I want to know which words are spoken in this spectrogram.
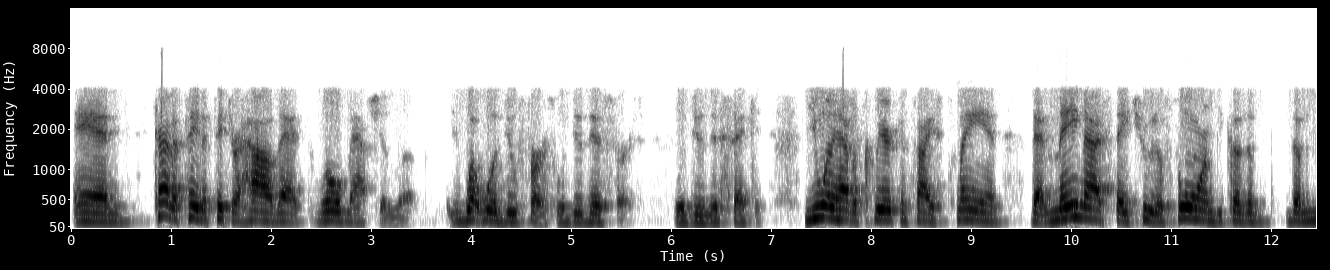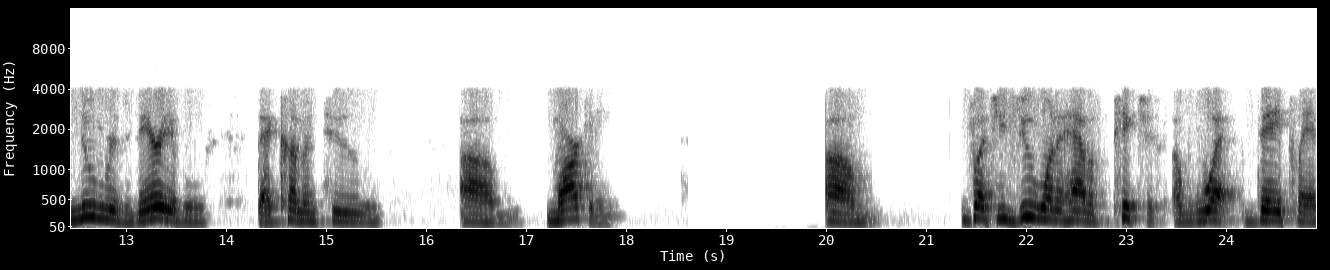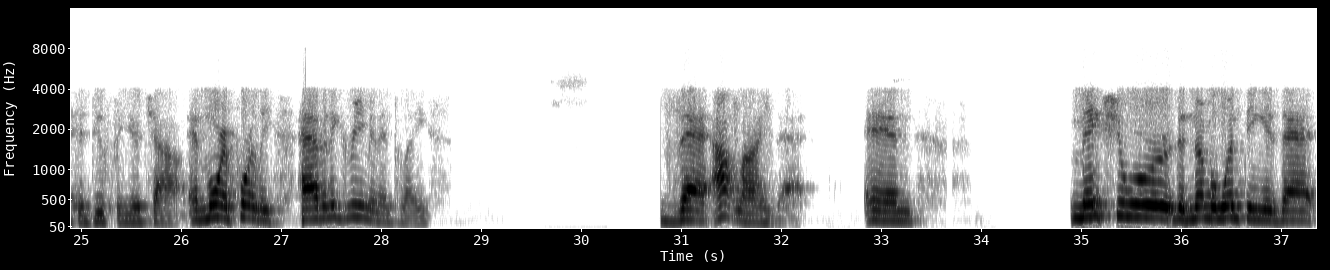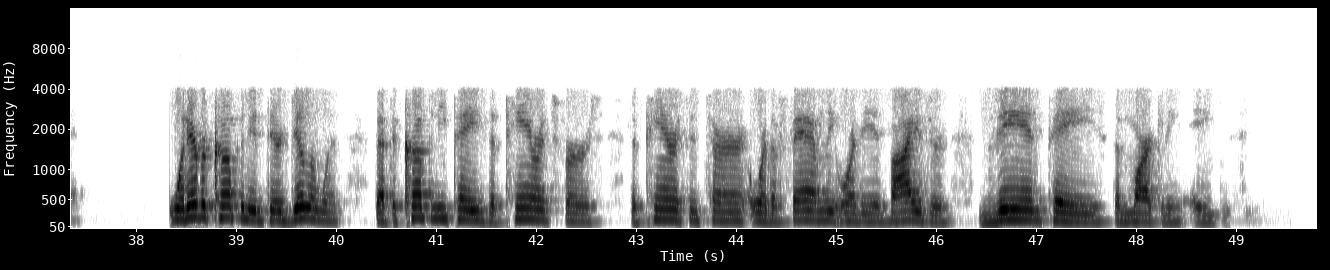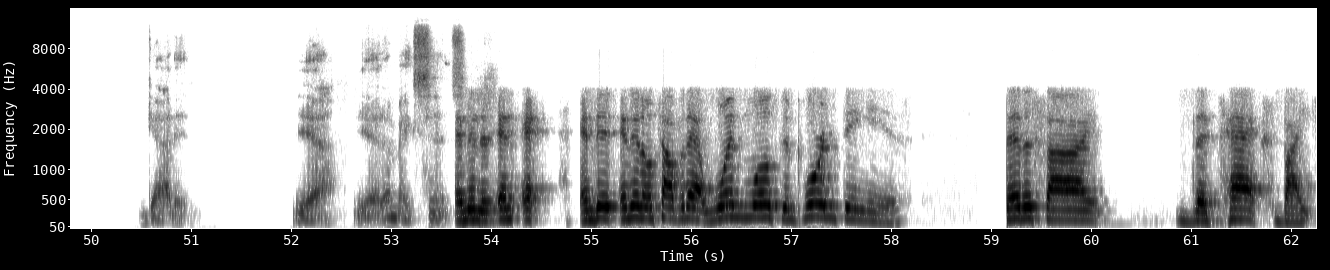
and kind of paint a picture of how that roadmap should look. What we'll do first, we'll do this first. we'll do this second. You want to have a clear, concise plan that may not stay true to form because of the numerous variables that come into um, marketing. Um, but you do want to have a picture of what they plan to do for your child. And more importantly, have an agreement in place that outlines that. And make sure the number one thing is that whatever company that they're dealing with, that the company pays the parents first, the parents in turn, or the family or the advisor then pays the marketing agency. Got it. Yeah, yeah, that makes sense. And then the, and, and and then and then on top of that, one most important thing is set aside the tax bite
